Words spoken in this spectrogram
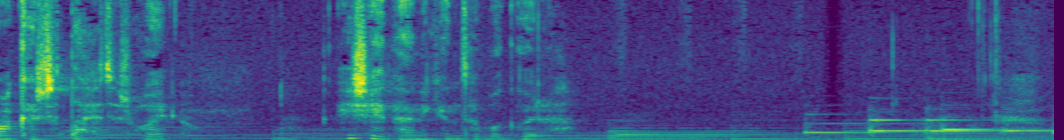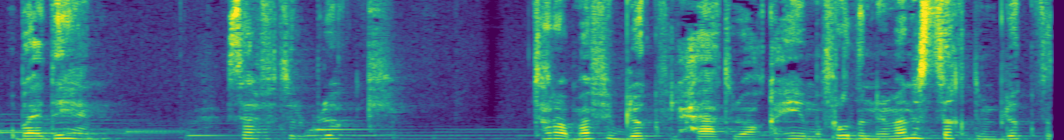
okay شطحت شوي. في شيء ثاني كنت أبغى أقوله؟ وبعدين سالفة ال block. ترى ما في block في الحياة الواقعية المفروض إن ما نستخدم block في,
